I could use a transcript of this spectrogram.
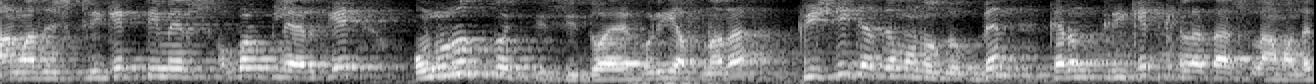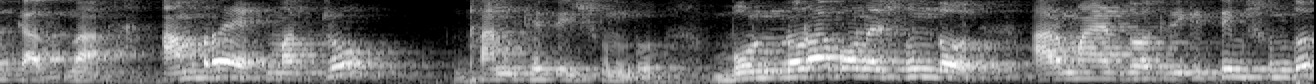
বাংলাদেশ ক্রিকেট টিমের সকল প্লেয়ারকে অনুরোধ করতেছি, দয়া করি আপনারা কৃষিকাজে মনোযোগ দেন, কারণ ক্রিকেট খেলাটা আসলে আমাদের কাজ না। আমরা একমাত্র ধান খেতেই সুন্দর। বন্যরা বনে সুন্দর, আর মায়ের দোয়া ক্রিকেট টিম সুন্দর,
